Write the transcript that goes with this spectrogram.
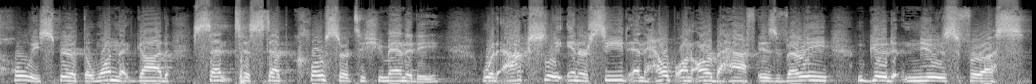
Holy Spirit, the one that God sent to step closer to humanity, would actually intercede and help on our behalf is very good news for us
